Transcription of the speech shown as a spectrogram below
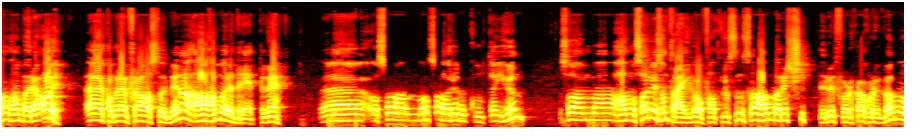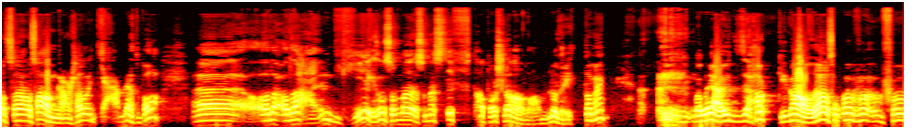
Han bare Oi, eh, kommer en fra storbyen? Ja, han bare dreper vi. Eh, og så nå så har du Koteng hund. Som, han også er litt sånn treig i oppfattelsen, så han bare skipper ut folk av klubben. Og så, og så angrer han seg noe jævlig etterpå. Eh, og, det, og det er en by som, som er stifta på slavehandel og dritt og meg. Og det er jo hakke gale. altså For, for,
